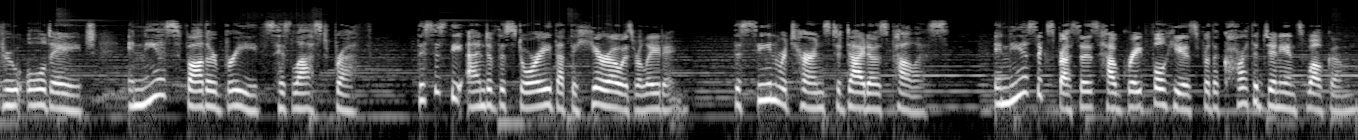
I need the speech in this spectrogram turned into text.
through old age, Aeneas' father breathes his last breath. This is the end of the story that the hero is relating. The scene returns to Dido's palace. Aeneas expresses how grateful he is for the Carthaginians' welcome.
